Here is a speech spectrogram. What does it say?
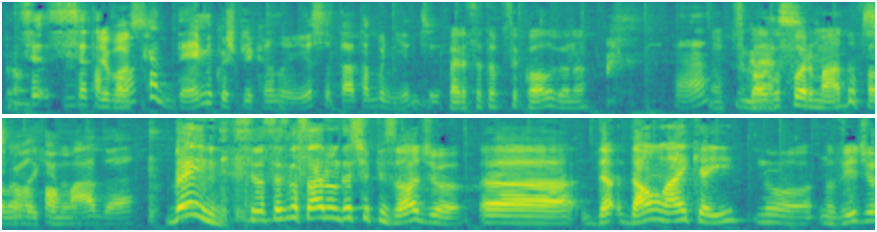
Pronto. Você tá tão acadêmico explicando isso, tá, tá bonito. Parece até um psicólogo, né? Hã? Um psicólogo formado falando Escola aqui. No... formado, é. Bem, se vocês gostaram deste episódio, ah, dá, um like aí no, no vídeo.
